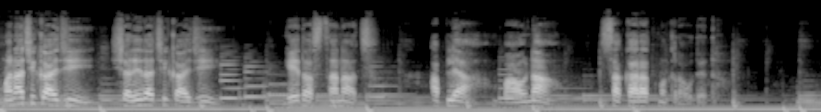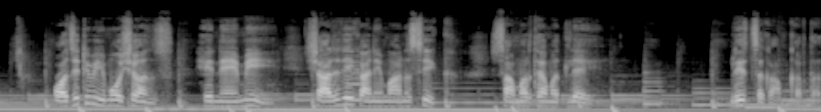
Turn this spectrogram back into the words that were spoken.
मनाची काळजी शरीराची काळजी घेत असतानाच आपल्या भावना सकारात्मक राहू देत. पॉझिटिव्ह इमोशन्स हे नेहमी शारीरिक आणि मानसिक सामर्थ्यामधले ब्रिजचं काम करतात.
